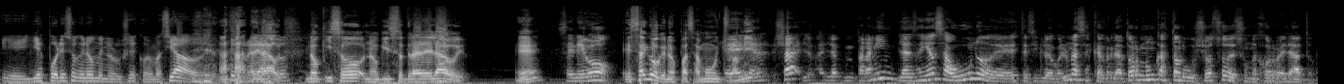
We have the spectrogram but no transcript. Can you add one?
eh, y es por eso que no me enorgullezco demasiado no, quiso, no quiso traer el audio. ¿Eh? Se negó. Es algo que nos pasa mucho. A Eh, mí, ya, lo- lo- para mí, la enseñanza uno de este ciclo de columnas es que el relator nunca está orgulloso de su mejor relato.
